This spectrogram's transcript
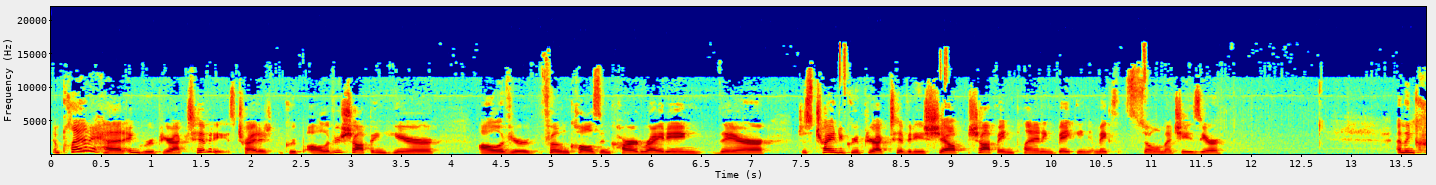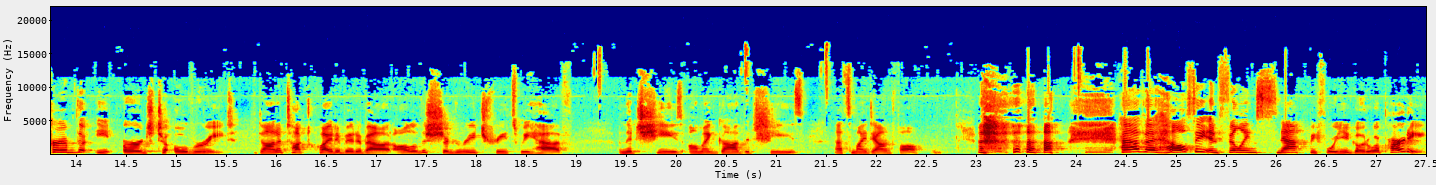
And plan ahead and group your activities. Try to group all of your shopping here, all of your phone calls and card writing there just trying to group your activities, shop, shopping, planning, baking, it makes it so much easier. And then curb the eat, urge to overeat. Donna talked quite a bit about all of the sugary treats we have and the cheese. Oh my God, the cheese. That's my downfall. have a healthy and filling snack before you go to a party.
